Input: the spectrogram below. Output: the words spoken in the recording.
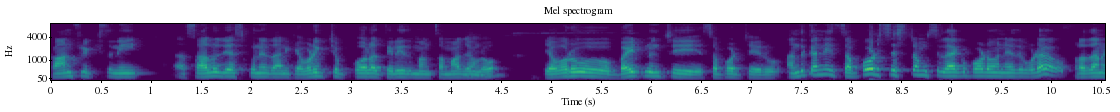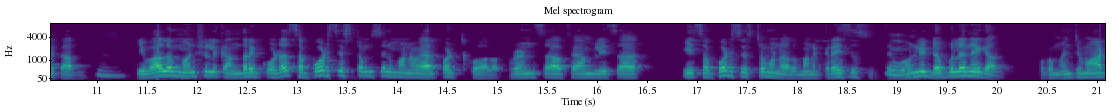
కాన్ఫ్లిక్ట్స్ని సాల్వ్ చేసుకునే దానికి ఎవరికి చెప్పుకోవాలో తెలియదు మన సమాజంలో. ఎవరు బయట నుంచి సపోర్ట్ చేయరు. అందుకని సపోర్ట్ సిస్టమ్స్ లేకపోవడం అనేది కూడా ప్రధాన కారణం. ఇవాళ మనుషులకి అందరికి కూడా సపోర్ట్ సిస్టమ్స్ని మనం ఏర్పరచుకోవాలి? ఫ్రెండ్సా ఫ్యామిలీసా? ఈ సపోర్ట్ సిస్టమ్ ఉండాలి. మన క్రైసిస్ వస్తే. ఓన్లీ డబ్బులనే కాదు. ఒక మంచి మాట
